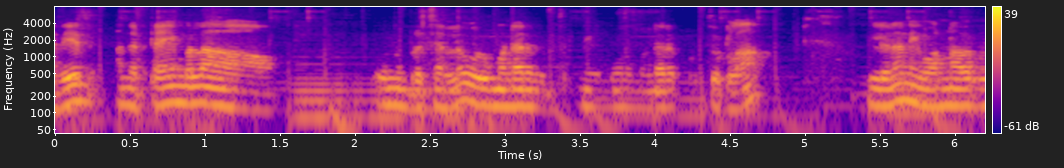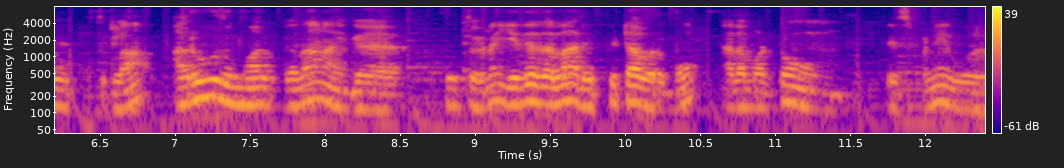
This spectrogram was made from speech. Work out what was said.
அதே அந்த டைம் எல்லாம் ஒன்றும் பிரச்சனை இல்லை. ஒரு மணி நேரம் கொடுத்து நீங்கள் மூணு மணி நேரம் கொடுத்துக்கலாம். இல்லைன்னா நீங்கள் ஒன் ஹவர் கொடுத்துக்கலாம். அறுபது மார்க்கு தான் நான் இங்கே கொடுத்துக்கிறேன் எது இதெல்லாம் ரிப்பீட்டாக வருமோ அதை மட்டும் டெஸ்ட் பண்ணி ஒரு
